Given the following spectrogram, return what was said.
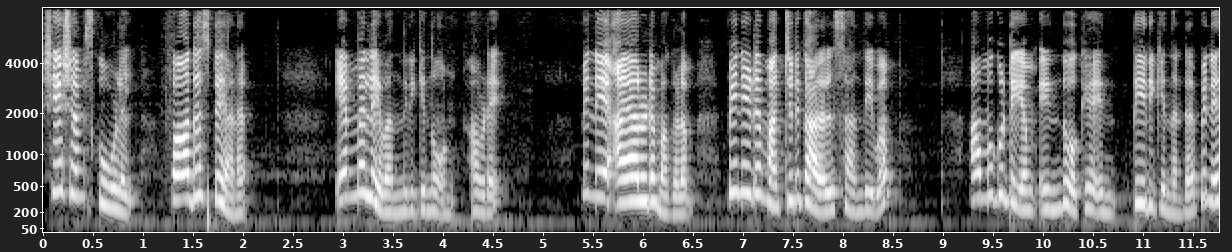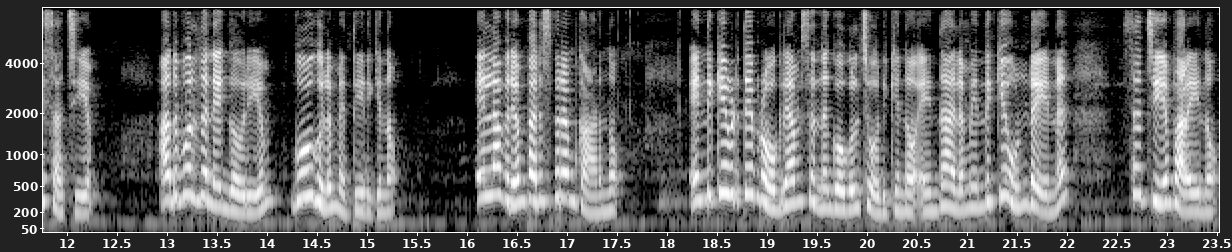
ശേഷം സ്കൂളിൽ ഫാദേഴ്സ് ഡേ ആണ്. എം എൽ എ വന്നിരിക്കുന്നു അവിടെ. പിന്നെ അയാളുടെ മകളും. പിന്നീട് മറ്റൊരു കാറിൽ സന്ദീപും അമ്മുകുട്ടിയും ഇന്ദുവൊക്കെ എത്തിയിരിക്കുന്നുണ്ട്. പിന്നെ സച്ചിയും. അതുപോലെ തന്നെ ഗൗരിയും ഗോകുലും എത്തിയിരിക്കുന്നു. എല്ലാവരും പരസ്പരം കാണുന്നു. എന്തൊക്കെ ഇവിടുത്തെ പ്രോഗ്രാംസ് എന്ന് ഗോകുൽ ചോദിക്കുന്നു? എന്തായാലും എന്തൊക്കെയോ ഉണ്ട് എന്ന് സച്ചിയും പറയുന്നു.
